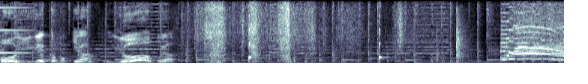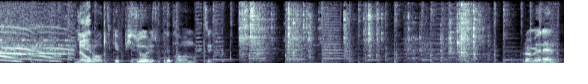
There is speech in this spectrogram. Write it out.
어 이게 떡볶이야? 이야 뭐야? 얘를 어떻게 비주얼이 좋게 담아 먹지? 그러면은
